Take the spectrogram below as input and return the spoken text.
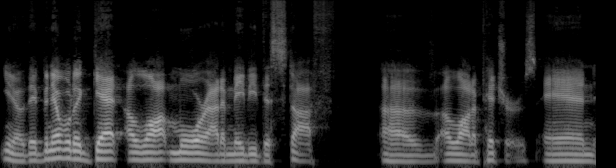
you know, they've been able to get a lot more out of maybe the stuff of a lot of pitchers. And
